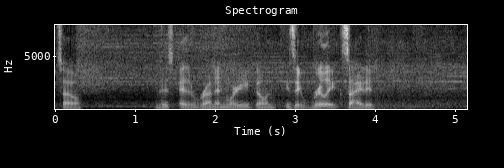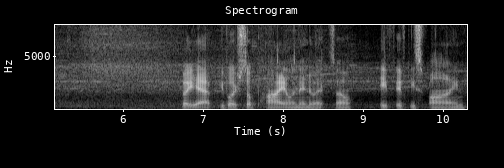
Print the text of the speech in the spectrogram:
So, this guy's running. Where are you going? He's really excited. But yeah, people are still piling into it. So, 850's fine.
